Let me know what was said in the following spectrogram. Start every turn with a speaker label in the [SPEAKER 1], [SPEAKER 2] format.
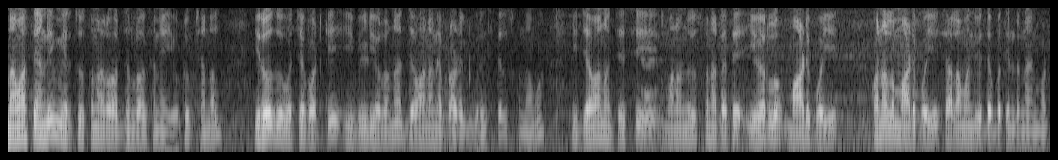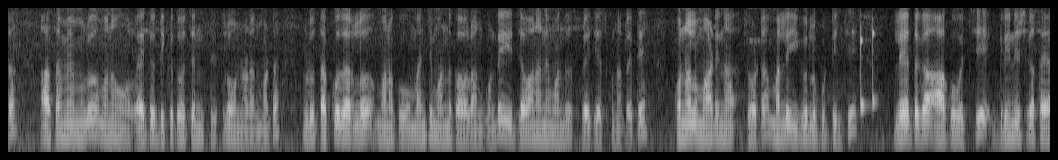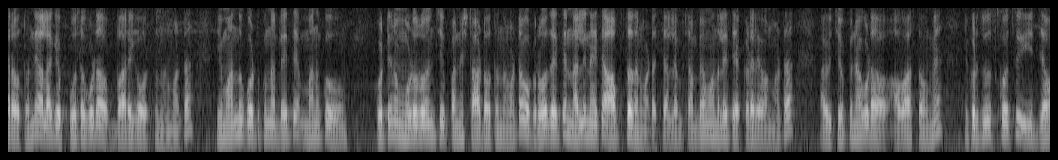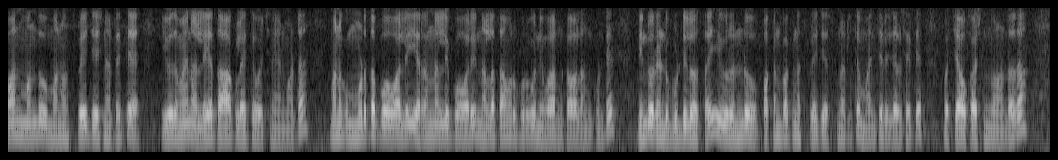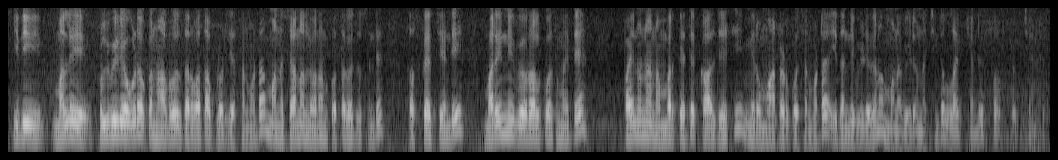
[SPEAKER 1] నమస్తే అండి మీరు చూస్తున్నారు అర్జున్ లాగ్స్ అనే యూట్యూబ్ ఛానల్ ఈరోజు వచ్చేపాటికి ఈ వీడియోలోన జవాన్ అనే ప్రోడక్ట్ గురించి తెలుసుకుందాము. ఈ జవాన్ వచ్చేసి మనం చూసుకున్నట్లయితే ఇయర్లు మాడిపోయి కొనలు మాడిపోయి చాలామంది దెబ్బతింటున్నాయి అనమాట ఆ సమయంలో మనం రైతు దిక్కుతోచని స్థితిలో ఉన్నాడనమాట ఇప్పుడు తక్కువ ధరలో మనకు మంచి మందు కావాలనుకుంటే ఈ జవాన్ అనే మందు స్ప్రే చేసుకున్నట్లయితే కొనలు మాడిన చోట మళ్ళీ ఇగుర్లు పుట్టించి లేతగా ఆకు వచ్చి గ్రీనిష్గా తయారవుతుంది. అలాగే పూత కూడా భారీగా వస్తుందన్నమాట. ఈ మందు కొట్టుకున్నట్లయితే మనకు కొట్టిన మూడో రోజు నుంచి పని స్టార్ట్ అవుతుందన్నమాట. ఒక రోజు అయితే నల్లిని అయితే ఆపుతుంది అనమాట చల్ల చంపే మందులు అయితే ఎక్కడ లేవన్నమాట. అవి చెప్పినా కూడా అవాస్తవమే. ఇక్కడ చూసుకోవచ్చు ఈ జవాన్ మందు మనం స్ప్రే చేసినట్లయితే ఈ విధమైన లేత ఆకులు అయితే వచ్చినాయి అనమాట మనకు ముడత పోవాలి ఎర్రనల్లి పోవాలి నల్ల తామర పురుగు నివారణ కావాలనుకుంటే దీంట్లో రెండు బుడ్డీలు వస్తాయి. ఇవి రెండు పక్కన పక్కన స్ప్రే చేసుకున్నట్లయితే మంచి రిజల్ట్స్ అయితే వచ్చే అవకాశం ఉండదు ఇది మళ్ళీ ఫుల్ వీడియో కూడా ఒక నాలుగు రోజుల తర్వాత అప్లోడ్ చేస్తాను అనమాట మన ఛానల్ ఎవరైనా కొత్తగా చూస్తుంటే సబ్స్క్రైబ్ చేయండి. మరిన్ని వివరాల కోసం అయితే పైన నంబర్కి అయితే కాల్ చేసి మీరు మాట్లాడుకోవచ్చు అనమాట ఇదండి వీడియో మన వీడియో నచ్చింటే లైక్ చేయండి సబ్స్క్రైబ్ చేయండి.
